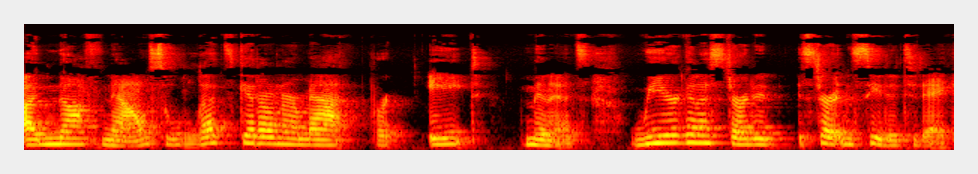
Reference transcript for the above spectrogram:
enough now, so let's get on our mat for eight minutes. We are gonna start, it, start in seated today.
